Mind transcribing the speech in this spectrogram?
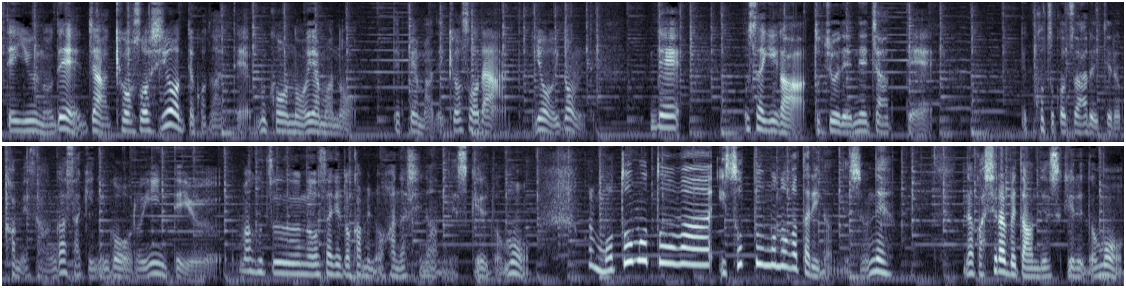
っていうので、じゃあ競争しようってことになって、向こうの山のてっぺんまで競争だって、用意ドンって。で、うさぎが途中で寝ちゃって、でコツコツ歩いてる亀さんが先にゴールインっていう、まあ普通のうさぎと亀のお話なんですけれども、これもともとはイソップ物語なんですよね。なんか調べたんですけれども、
